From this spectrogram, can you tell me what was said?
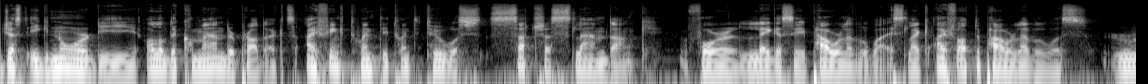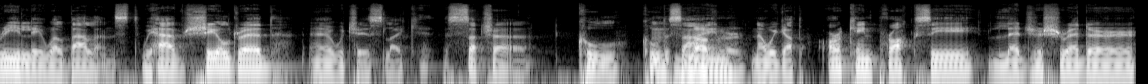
just ignore the all of the commander products, I think 2022 was such a slam dunk for legacy power level wise. Like I thought the power level was really well balanced. We have Sheoldred, uh, which is like such a cool cool Mm, design. Now we got Arcane Proxy, Ledger Shredder,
